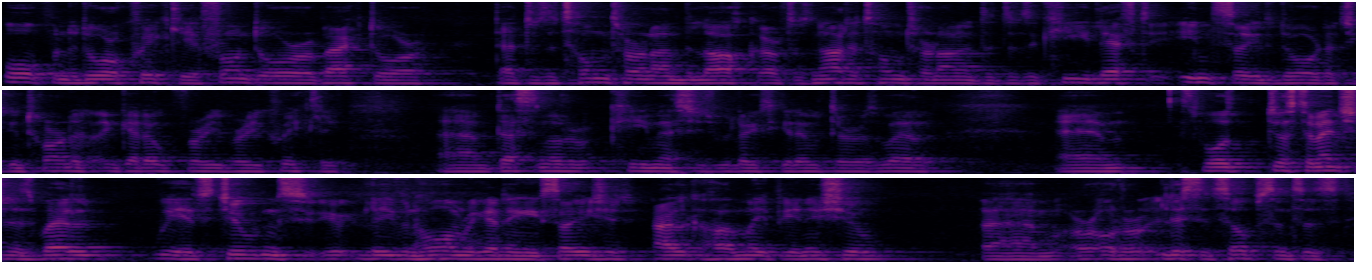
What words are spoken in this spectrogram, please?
open the door quickly, a front door or a back door, that there's a thumb turn on the lock, or if there's not a thumb turn on it, that there's a key left inside the door that you can turn it and get out very, very quickly. Um, that's another key message we'd like to get out there as well. Um, I suppose just to mention as well, we had students leaving home, we're getting excited, alcohol might be an issue, um, or other illicit substances.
